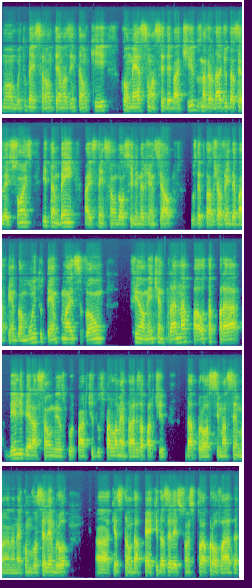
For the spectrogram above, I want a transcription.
Bom, muito bem, serão temas então que começam a ser debatidos, na verdade, o das eleições e também a extensão do auxílio emergencial. Os deputados já vêm debatendo há muito tempo, mas vão finalmente entrar na pauta para deliberação mesmo por parte dos parlamentares a partir da próxima semana, né? Como você lembrou, a questão da PEC das eleições foi aprovada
